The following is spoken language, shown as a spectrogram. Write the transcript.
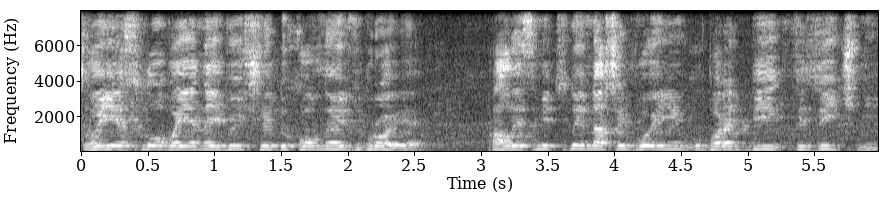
Твоє слово є найвищою духовною зброєю, але зміцнив наших воїнів у боротьбі фізичній.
